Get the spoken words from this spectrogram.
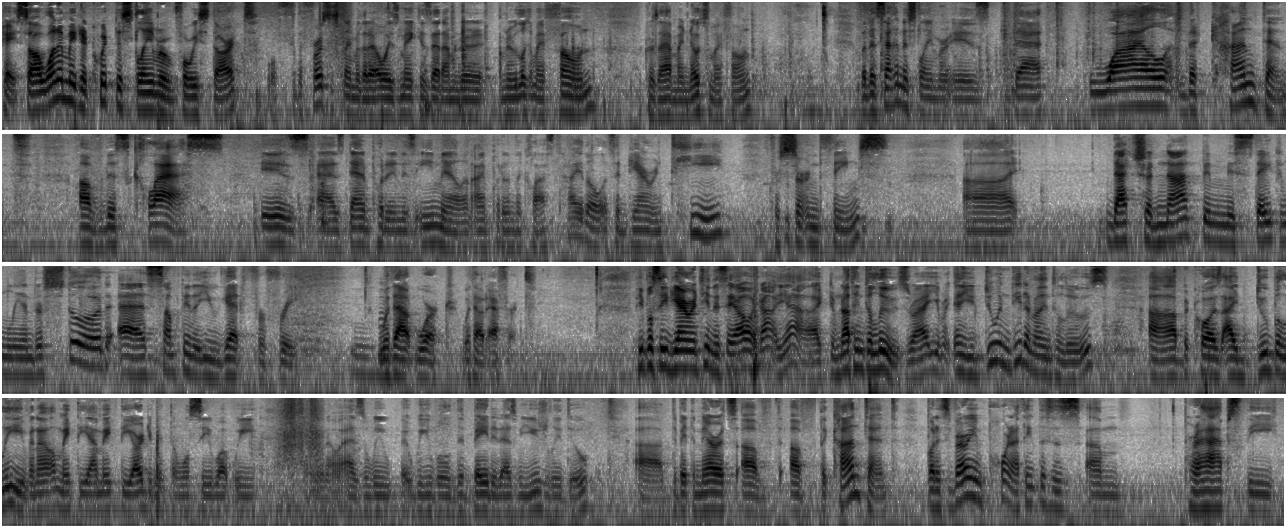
Okay, so I want to make a quick disclaimer before we start. Well, the first disclaimer that I always make is that I'm going to I'm to look at my phone because I have my notes on my phone. But the second disclaimer is that while the content of this class is, as Dan put it in his email and I put it in the class title, it's a guarantee for certain things. Uh, that should not be mistakenly understood as something that you get for free. Without work, without effort. People see guarantee and they say, oh, God, yeah, I have nothing to lose, right? You, and you do indeed have nothing to lose uh, because I do believe, and I'll make the, I'll make the argument and we'll see what we, you know, as we, we will debate it as we usually do, uh, debate the merits of, of the content. But it's very important. I think this is um, perhaps the,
